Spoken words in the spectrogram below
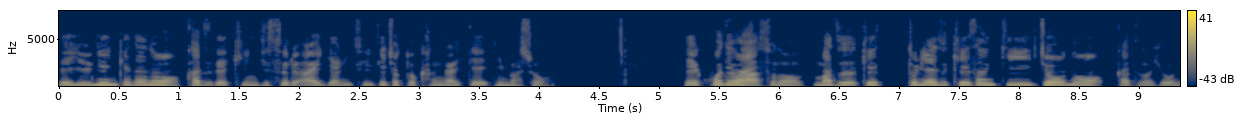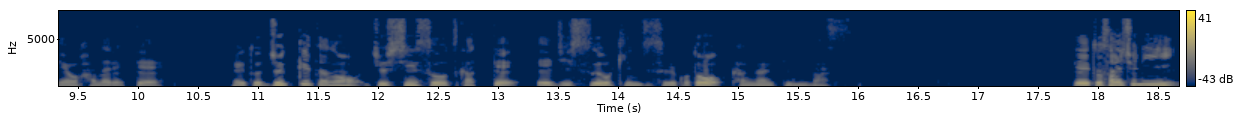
有限桁の数で近似するアイデアについてちょっと考えてみましょう。ここではそのまずとりあえず計算機上の数の表現を離れて、えと10桁の10進数を使って実数を近似することを考えてみます。でえと最初に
